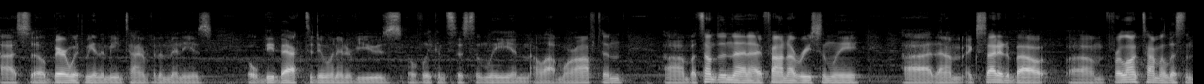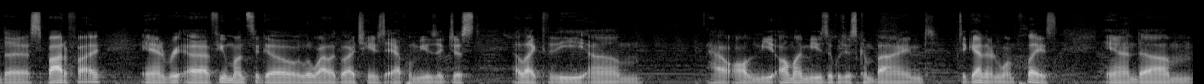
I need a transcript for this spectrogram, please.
Uh, so bear with me in the meantime for the minis. We'll be back to doing interviews, hopefully consistently and a lot more often. Um, but something that I found out recently uh, that I'm excited about. Um, for a long time, I listened to Spotify, and re- uh, a few months ago, a little while ago, I changed to Apple Music. Just I liked the um, how all the mu- all my music was just combined together in one place, and um,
